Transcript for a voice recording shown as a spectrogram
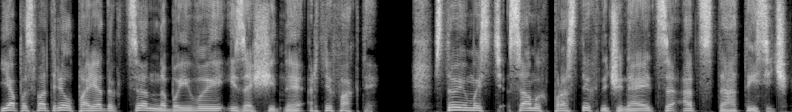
Я посмотрел порядок цен на боевые и защитные артефакты. Стоимость самых простых начинается от ста тысяч,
